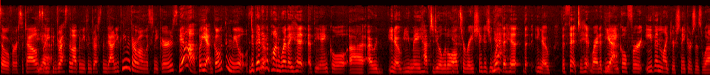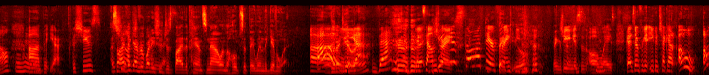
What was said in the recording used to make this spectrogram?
so versatile. So you can dress them up and you can dress them down. You can even throw them on with sneakers. Yeah. But yeah, go with the mules. Depending Yeah. upon where they hit at the ankle, uh, I would, you know, you may have to do a little alteration because you want the hit, the, you know, the fit to hit right at the Yeah. Ankle for even like your sneakers as well. Um, but yeah, the shoes. the So shoe I think everybody should just buy the pants now in the hopes that they win the giveaway. Oh, Good idea, yeah. right? That is a good sounds right. genius thought there, Frankie. Thank Frankie. you. Thanks, guys. Genius as always. Guys, don't forget you can check out. Oh, I want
